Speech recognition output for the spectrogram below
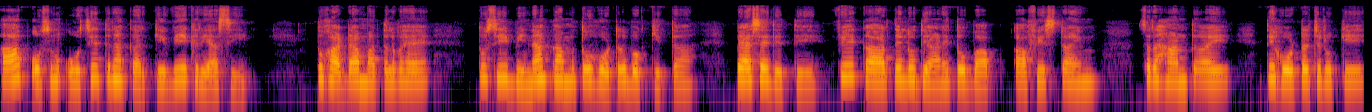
ਆਪ ਉਸ ਨੂੰ ਉਸੇ ਤਰ੍ਹਾਂ ਕਰਕੇ ਵੇਖ ਰਿਹਾ ਸੀ। ਤੁਹਾਡਾ ਮਤਲਬ ਹੈ, ਤੁਸੀਂ ਬਿਨਾਂ ਕੰਮ ਤੋਂ ਹੋਟਲ ਬੁੱਕ ਕੀਤਾ, ਪੈਸੇ ਦਿੱਤੇ, ਫਿਰ ਕਾਰ 'ਤੇ ਲੁਧਿਆਣੇ ਤੋਂ ਵਾਪ, ਆਫਿਸ ਟਾਈਮ ਸਰਹੰਦ ਆਏ ਤੇ ਹੋਟਲ 'ਚ ਰੁਕੇ,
